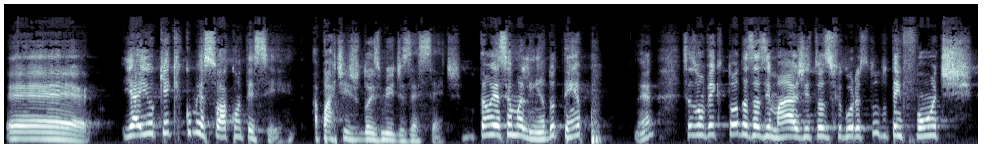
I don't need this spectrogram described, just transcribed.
É, e aí, o que, que começou a acontecer a partir de 2017? Então, essa é uma linha do tempo né? Vocês vão ver que todas as imagens, todas as figuras, tudo tem fonte.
